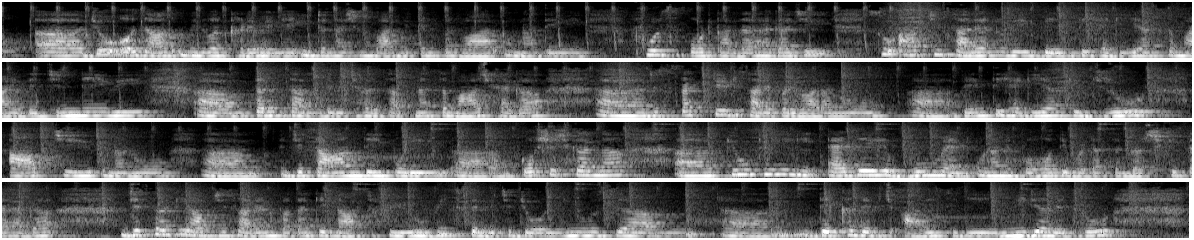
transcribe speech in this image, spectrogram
ਜੋ ਆਜ਼ਾਦ ਉਮੀਦਵਾਰ ਖੜੇ ਹੋਏ ਨੇ ਇੰਟਰਨੈਸ਼ਨਲ ਬਾਰਮਿਕਨ ਪਰਿਵਾਰ ਉਹਨਾਂ ਦੀ ਫੁੱਲ ਸਪੋਰਟ ਕਰਦਾ ਹੈਗਾ ਜੀ। ਸੋ ਆਪ ਜੀ ਸਾਰਿਆਂ ਨੂੰ ਵੀ ਬੇਨਤੀ ਹੈਗੀ ਆ ਸਮਾਜ ਦੇ ਜਿੰਨੇ ਵੀ ਅਮ, ਤਰਨਤਾਰਨ ਦੇ ਵਿੱਚ ਹਰ ਆਪਣਾ ਸਮਾਜ ਹੈਗਾ ਰਿਸਪੈਕਟਡ ਸਾਰੇ ਪਰਿਵਾਰਾਂ ਨੂੰ ਬੇਨਤੀ ਹੈਗੀ ਆ ਕਿ ਜ਼ਰੂਰ ਆਪ ਜੀ ਉਹਨਾਂ ਨੂੰ ਅਮ, ਜਿਤਾਉਣ ਦੀ ਪੂਰੀ ਕੋਸ਼ਿਸ਼ ਕਰਨਾ ਕਿਉਂਕਿ ਐਜ਼ ਏ ਵੂਮਨ ਉਹਨਾਂ ਨੇ ਬਹੁਤ ਹੀ ਵੱਡਾ ਸੰਘਰਸ਼ ਕੀਤਾ ਹੈਗਾ। ਜਿਸ ਤਰ੍ਹਾਂ ਕਿ ਆਪ ਜੀ ਸਾਰਿਆਂ ਨੂੰ ਪਤਾ ਕਿ ਲਾਸਟ ਫਿਊ ਵੀਕਸ ਦੇ ਵਿੱਚ ਜੋ ਨਿਊਜ਼ ਦੇਖਣ ਦੇ ਵਿੱਚ ਆ ਰਹੀ ਸੀਗੀ ਮੀਡੀਆ ਦੇ ਥਰੂ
